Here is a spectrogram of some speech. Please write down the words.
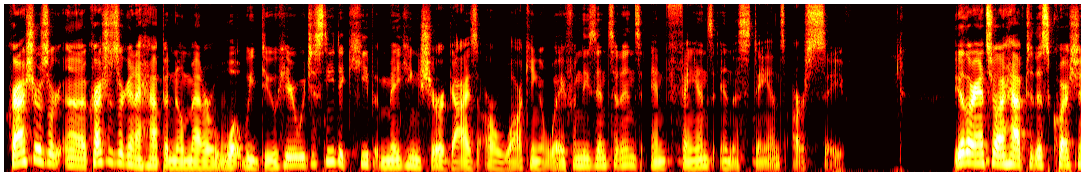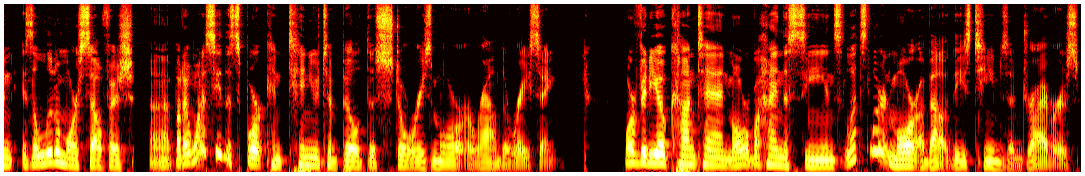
Crashes are uh, crashes are going to happen no matter what we do here. We just need to keep making sure guys are walking away from these incidents and fans in the stands are safe. The other answer I have to this question is a little more selfish, uh, but I want to see the sport continue to build the stories more around the racing. More video content, more behind the scenes. Let's learn more about these teams and drivers.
